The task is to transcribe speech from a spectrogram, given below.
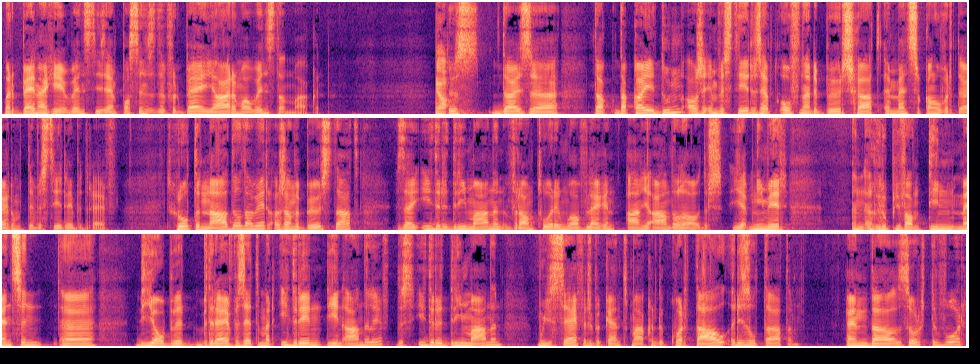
maar bijna geen winst. Die zijn pas sinds de voorbije jaren maar winst aan het maken. Ja. Dus dat, is, uh, dat, dat kan je doen als je investeerders hebt of naar de beurs gaat en mensen kan overtuigen om te investeren in je bedrijf. Het grote nadeel dan weer, als je aan de beurs staat, is dat je iedere drie maanden verantwoording moet afleggen aan je aandeelhouders. Je hebt niet meer een, een groepje van tien mensen uh, die jouw bedrijf bezetten, maar iedereen die een aandeel heeft. Dus iedere drie maanden moet je cijfers bekendmaken, de kwartaalresultaten. En dat zorgt ervoor,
